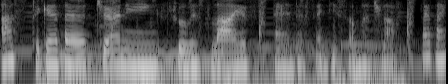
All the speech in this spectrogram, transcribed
us together journeying through this life. And I send you so much love. Bye bye.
